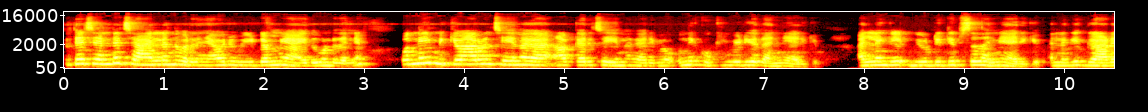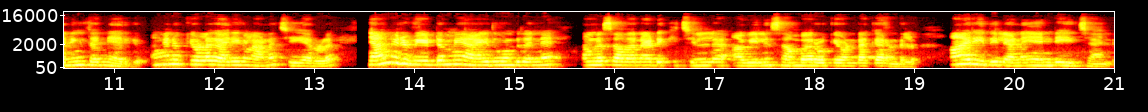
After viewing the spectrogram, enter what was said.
പ്രത്യേകിച്ച് എന്റെ ചാനൽ എന്ന് പറയുന്നത് ഞാൻ ഒരു വീട്ടമ്മ ആയതുകൊണ്ട് തന്നെ ഒന്നേ മിക്കവാറും ചെയ്യുന്ന ആൾക്കാർ ചെയ്യുന്ന കാര്യങ്ങൾ ഒന്നേ കുക്കിംഗ് വീഡിയോ തന്നെയായിരിക്കും. അല്ലെങ്കിൽ ബ്യൂട്ടി ടിപ്സ് തന്നെയായിരിക്കും അല്ലെങ്കിൽ ഗാർഡനിങ് തന്നെയായിരിക്കും. അങ്ങനെയൊക്കെയുള്ള കാര്യങ്ങളാണ് ചെയ്യാറുള്ളത്. ഞാനൊരു വീട്ടമ്മ ആയതുകൊണ്ട് തന്നെ നമ്മൾ സാധാരണയായിട്ട് കിച്ചണിൽ അവിയലും സാമ്പാറും ഒക്കെ ഉണ്ടാക്കാറുണ്ടല്ലോ. ആ രീതിയിലാണ് എന്റെ ഈ ചാനൽ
